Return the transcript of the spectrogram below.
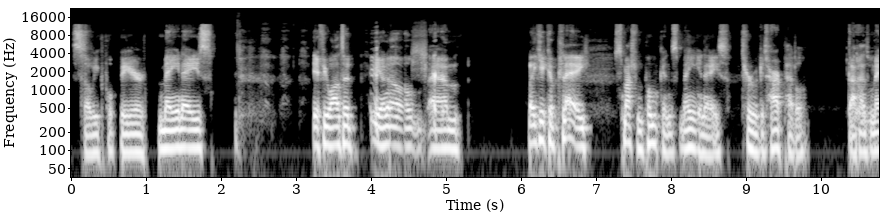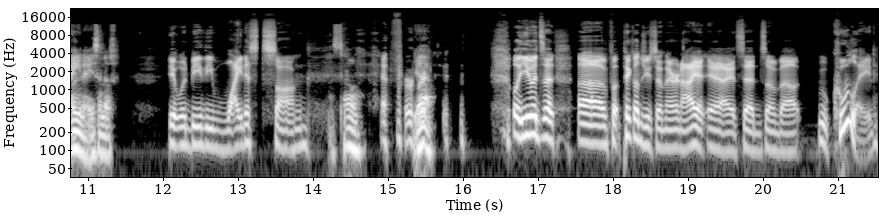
So we could put beer, mayonnaise, if you wanted, you know, um, like you could play Smashing Pumpkins mayonnaise through a guitar pedal that has mayonnaise in it. It would be the whitest song so, ever. Yeah. well, you had said uh, put pickle juice in there, and I I had said something about ooh Kool Aid,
